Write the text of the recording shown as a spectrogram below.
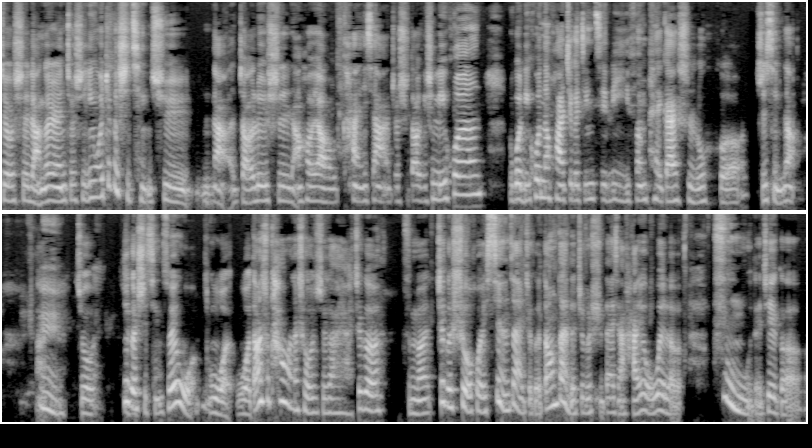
就是两个人就是因为这个事情去哪找律师，然后要看一下，就是到底是离婚，如果离婚的话，这个经济利益分配该是如何执行的，嗯就这个事情。所以我我我当时看完的时候，我就觉得，哎呀，这个怎么这个社会现在这个当代的这个时代下，还有为了父母的这个。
